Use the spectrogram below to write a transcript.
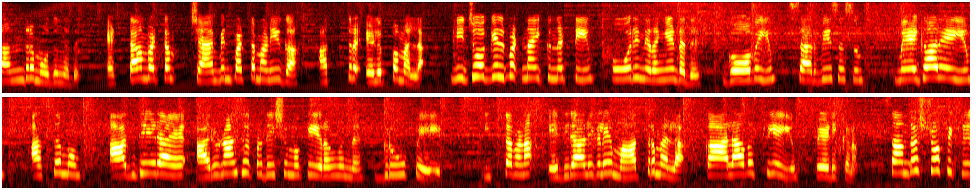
തന്ത്രമോതുന്നത്. എട്ടാം വട്ടം ചാമ്പ്യൻ പട്ടം അണിയുക അത്ര എളുപ്പമല്ല. നിജോ ഗിൽബർട്ട് നയിക്കുന്ന ടീം പോരിനിറങ്ങേണ്ടത് ഗോവയും സർവീസസും മേഘാലയയും അസമും ആതിഥേയരായ അരുണാചൽ പ്രദേശും ഒക്കെ ഇറങ്ങുന്ന ഗ്രൂപ്പ് എയിൽ. ഇത്തവണ എതിരാളികളെ മാത്രമല്ല കാലാവസ്ഥയെയും പേടിക്കണം. സന്തോഷ് ട്രോഫിക്ക്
